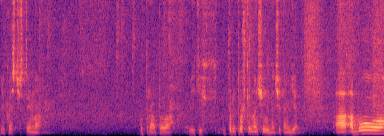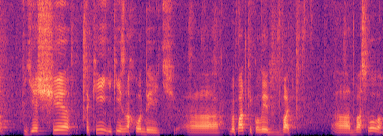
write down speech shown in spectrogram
якась частина потрапила, в яких трошки не очевидно, чи там є. А, або є ще такий, який знаходить е, випадки, коли два, е, два слова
